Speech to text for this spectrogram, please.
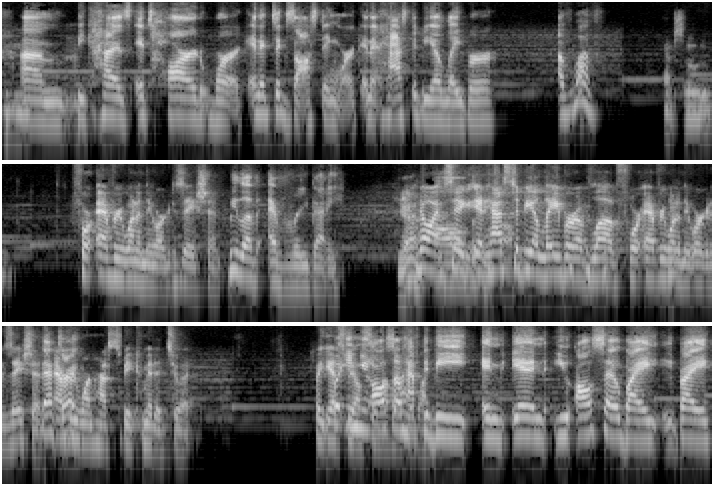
Mhm. um, because it's hard work and it's exhausting work and it has to be a labor of love. Absolutely. for everyone in the organization We love everybody. Yeah. no i'm All saying the it has to be a labor of love for everyone in the organization That's right. everyone has to be committed to it but yes but we you love also have to be in in you also by by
